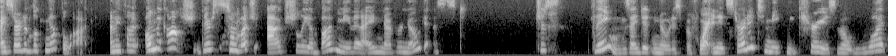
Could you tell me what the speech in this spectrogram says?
i started looking up a lot. And I thought, oh my gosh, there's so much actually above me that I never noticed. Just things I didn't notice before. And it started to make me curious about what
